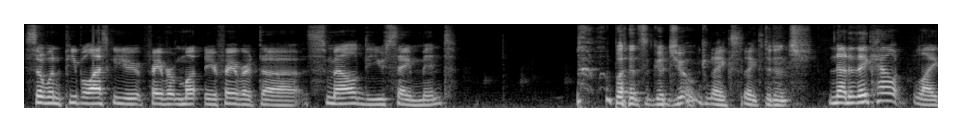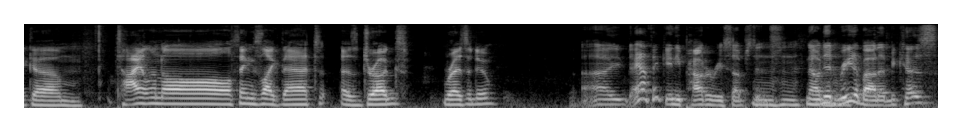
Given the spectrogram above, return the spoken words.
So when people ask you your favorite mu- your favorite uh, smell, do you say mint? but it's a good joke. Thanks, thanks. Didn't Now, do they count like um, Tylenol, things like that, as drugs residue? Uh, I think any powdery substance. Mm-hmm. Now, I did read about it because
